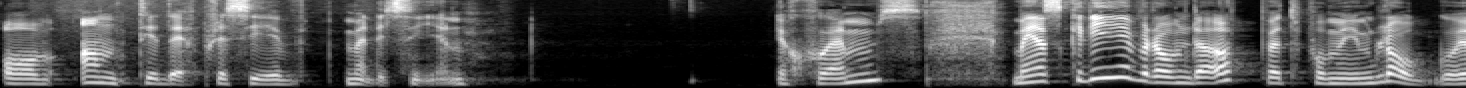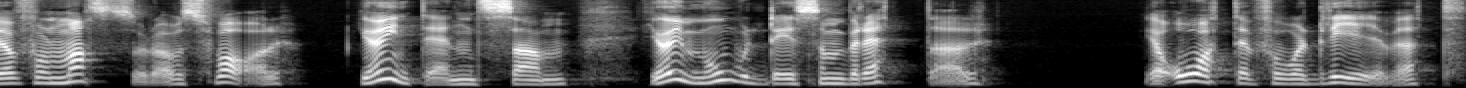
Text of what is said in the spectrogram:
av antidepressiv medicin. Jag skäms, men jag skriver om det öppet på min blogg och jag får massor av svar. Jag är inte ensam. Jag är modig som berättar. Jag återfår drivet.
